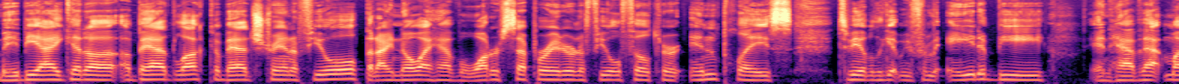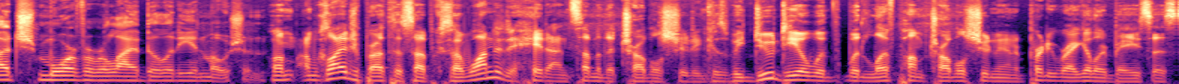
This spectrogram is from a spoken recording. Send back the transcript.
maybe i get a, a bad luck a bad strand of fuel but i know i have a water separator and a fuel filter in place to be able to get me from a to b and have that much more of a reliability in motion Well, I'm, I'm glad you brought this up because I wanted to hit on some of the troubleshooting because we do deal with, with lift pump troubleshooting on a pretty regular basis.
